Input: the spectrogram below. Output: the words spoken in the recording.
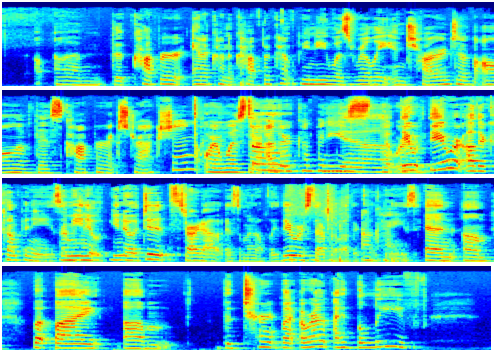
Um, the copper Anaconda Copper Company was really in charge of all of this copper extraction, or was there So, other companies yeah, that were? there, there were other companies. I mean, it, you know, it didn't start out as a monopoly. There were several other companies, and um, but by um, the turn, by around, I believe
